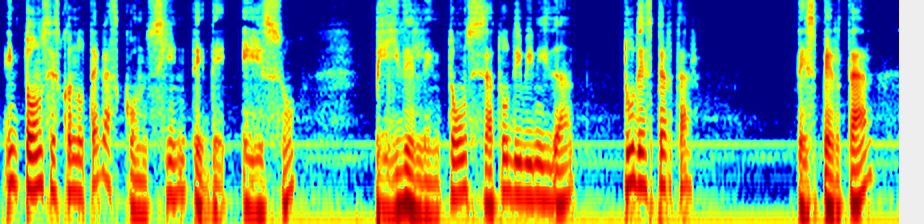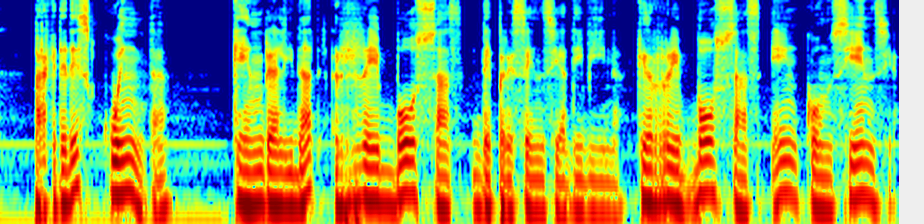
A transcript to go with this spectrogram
Entonces, cuando te hagas consciente de eso, pídele entonces a tu divinidad tu despertar. Despertar para que te des cuenta que en realidad rebosas de presencia divina, que rebosas en conciencia.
